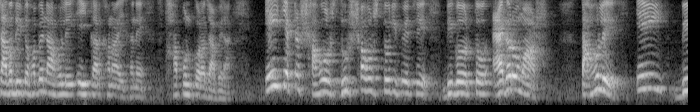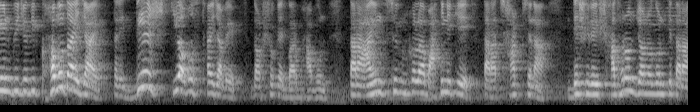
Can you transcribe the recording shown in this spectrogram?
চাঁদা দিতে হবে, না হলে এই কারখানা এখানে স্থাপন করা যাবে না। এই যে একটা সাহস, দুঃসাহস তৈরি হয়েছে বিগত এগারো মাস, তাহলে এই বিএনপি যদি ক্ষমতায় যায়, তাহলে দেশ কি অবস্থায় যাবে? দর্শক একবার ভাবুন, তারা আইন শৃঙ্খলা বাহিনীকে তারা ছাড়ছে না, দেশের এই সাধারণ জনগণকে তারা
